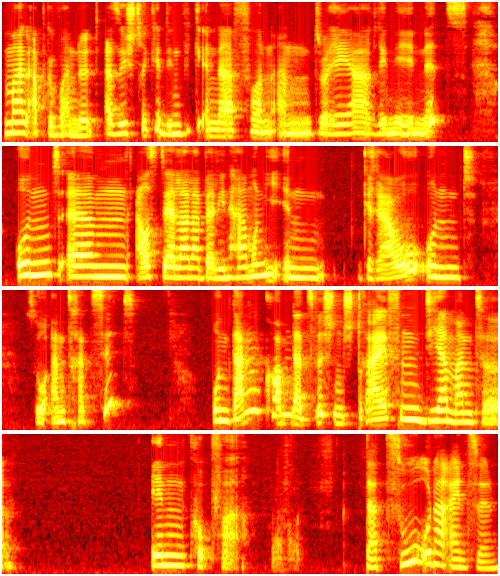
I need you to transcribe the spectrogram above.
mal abgewandelt. Also ich stricke den Weekender von Andrea René Nitz und ähm, aus der Lala Berlin Harmonie in Grau und so Anthrazit. Und dann kommen dazwischen Streifen Diamante in Kupfer. Dazu oder einzeln?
